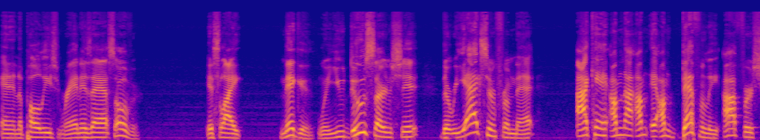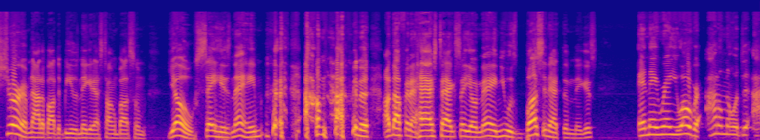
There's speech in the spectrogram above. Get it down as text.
and then the police ran his ass over. It's like, nigga, when you do certain shit, the reaction from that, I can't. I'm not. I'm. I'm definitely. I for sure am not about to be the nigga that's talking about some. Yo, say his name. I'm not gonna. I'm not gonna hashtag say your name. You was busting at them niggas, and they ran you over. I don't know what to. I,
